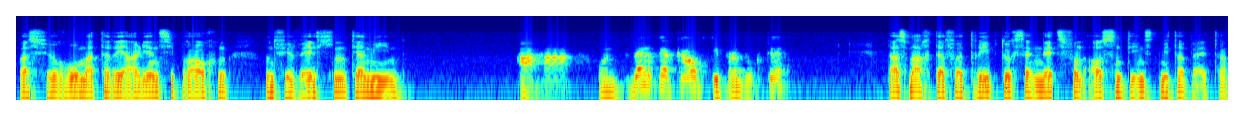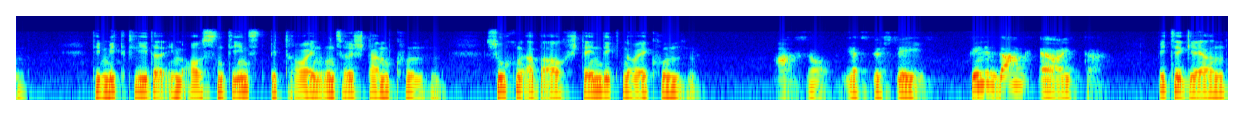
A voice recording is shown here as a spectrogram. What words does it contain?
was für Rohmaterialien Sie brauchen und für welchen Termin. Aha. Und wer verkauft die Produkte? Das macht der Vertrieb durch sein Netz von Außendienstmitarbeitern. Die Mitglieder im Außendienst betreuen unsere Stammkunden, suchen aber auch ständig neue Kunden. Ach so, jetzt verstehe ich. Vielen Dank, Herr Ritter. Bitte gern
